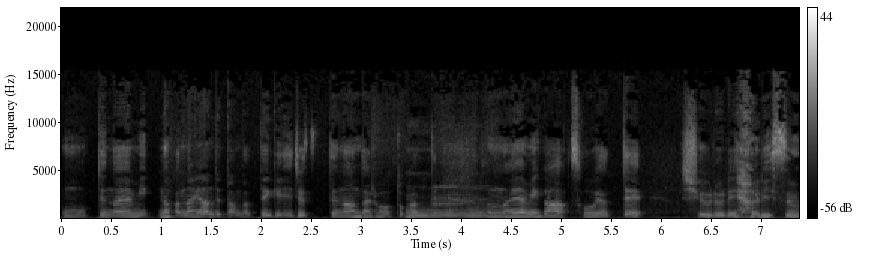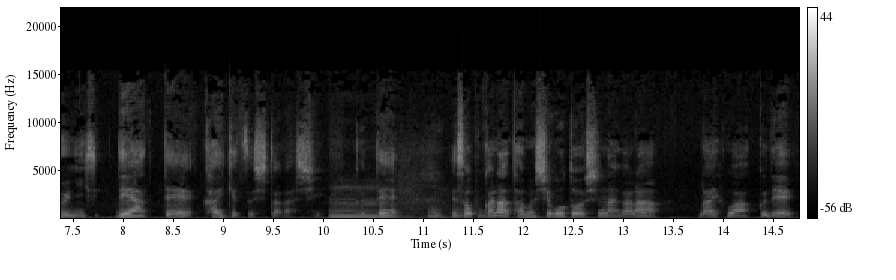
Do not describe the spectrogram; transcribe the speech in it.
思って悩みなんか悩んでたんだって芸術ってなんだろうとかって、うん。その悩みがそうやってシュールレアリスムに出会って解決したらしくて、でそこから多分仕事をしながらライフワークで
